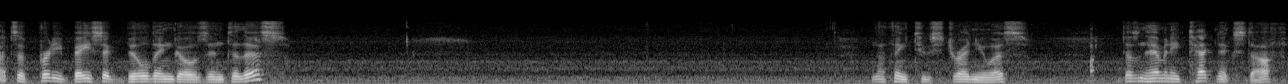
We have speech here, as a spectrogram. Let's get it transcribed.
That's a pretty basic building goes into this. Nothing too strenuous. doesn't have any Technic stuff.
